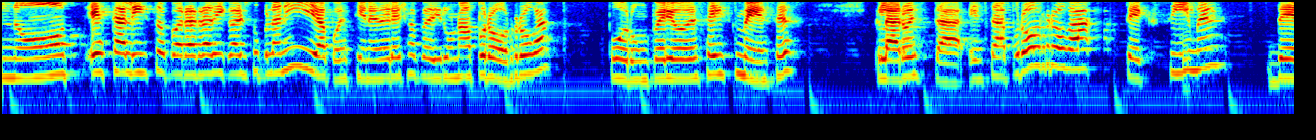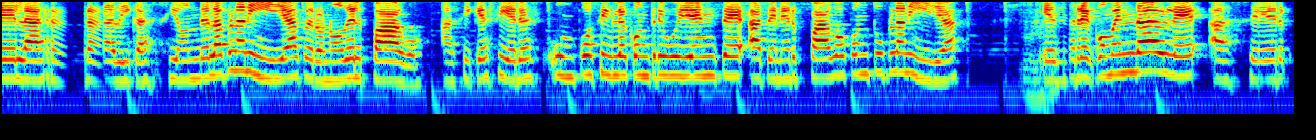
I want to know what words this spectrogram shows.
no está listo para radicar su planilla, pues tiene derecho a pedir una prórroga por un periodo de seis meses. Claro está, esta prórroga te exime de la radicación de la planilla, pero no del pago. Así que si eres un posible contribuyente a tener pago con tu planilla, Es recomendable hacer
